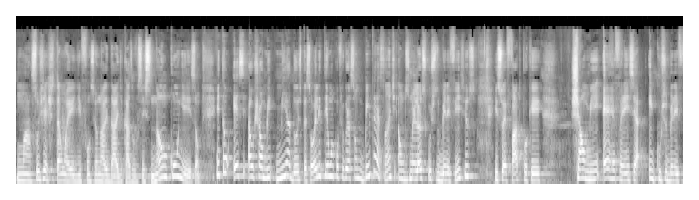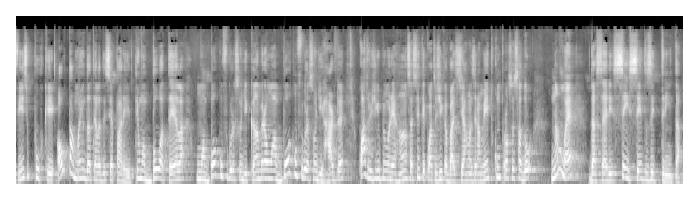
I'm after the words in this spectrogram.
Uma sugestão aí de funcionalidade caso vocês não conheçam. Então esse é o Xiaomi Mi A2, pessoal. Ele tem uma configuração bem interessante, é um dos melhores custos-benefícios. Isso é fato porque Xiaomi é referência em custo-benefício porque olha o tamanho da tela desse aparelho. Tem uma boa tela, uma boa configuração de câmera, uma boa configuração de hardware, 4 GB de memória RAM, 64 GB de armazenamento com processador não é? Da série 630,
